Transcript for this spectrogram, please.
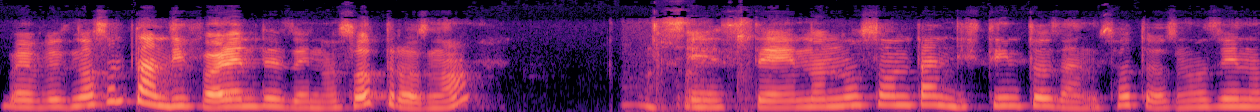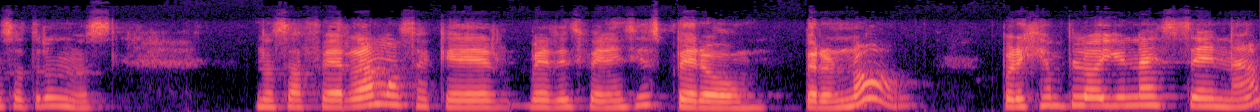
pues no son tan diferentes de nosotros, ¿no? Este, no, no son tan distintos de nosotros, ¿no? Nosotros nos, nos aferramos a querer ver diferencias, pero, pero no. Por ejemplo, hay una escena,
